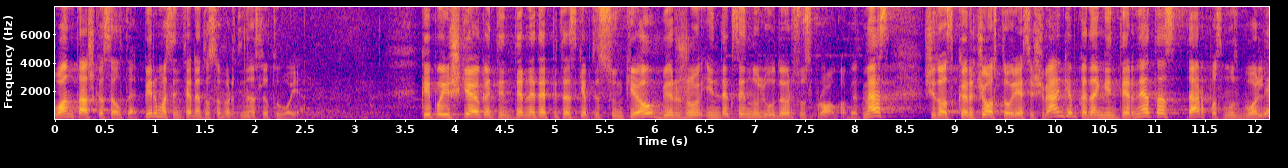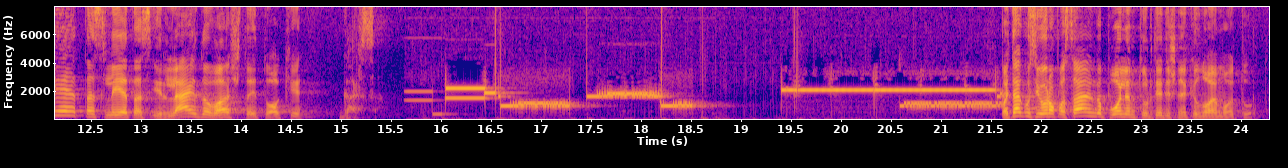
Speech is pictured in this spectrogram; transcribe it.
One.lt. Pirmas interneto savartinas Lietuvoje. Kai paaiškėjo, kad internete pitas kepti sunkiau, biržų indeksai nuliūdo ir susprogo. Bet mes šitos karčios taurės išvengėm, kadangi internetas dar pas mus buvo lėtas, lėtas ir leido va štai tokį garsą. Patekus į ES puolėm turtėti iš nekilnojamojo turto.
